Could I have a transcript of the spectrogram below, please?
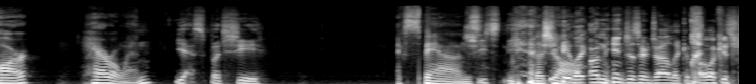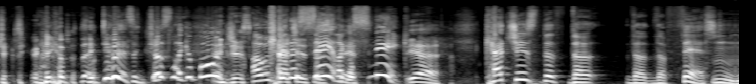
Our heroine, Yes, but she expands. she's yeah, The she like unhinges her jaw like a boa constrictor. like a, like, dude, it's just like a boa. And just I was gonna say it like a snake. yeah. Catches the the the the fist, Hmm.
